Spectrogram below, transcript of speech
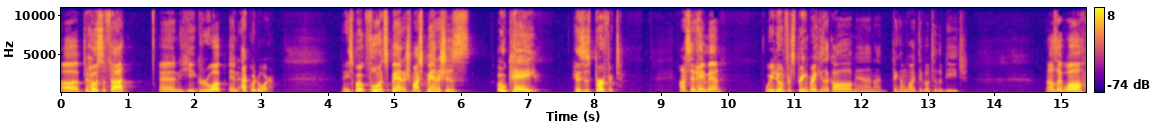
uh, Jehoshaphat, and he grew up in Ecuador. And he spoke fluent Spanish. My Spanish is okay, his is perfect. I said, Hey, man, what are you doing for spring break? He's like, Oh, man, I think I'm going to go to the beach. And I was like, Well,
